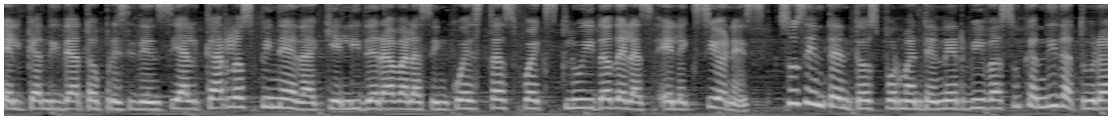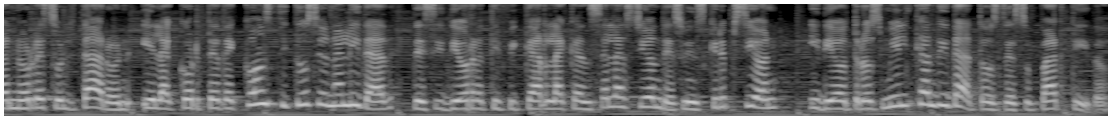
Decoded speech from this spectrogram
El candidato presidencial Carlos Pineda, quien lideraba las encuestas, fue excluido de las elecciones. Sus intentos por mantener viva su candidatura no resultaron y la Corte de Constitucionalidad decidió ratificar la cancelación de su inscripción y de otros mil candidatos de su partido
